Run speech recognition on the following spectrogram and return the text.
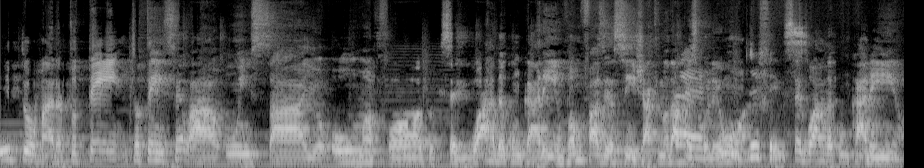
E tu, Mara, tu tem, tu tem, sei lá, um ensaio ou uma foto que você guarda com carinho? Vamos fazer assim, já que não dá é, pra escolher uma? Difícil. Você guarda com carinho.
